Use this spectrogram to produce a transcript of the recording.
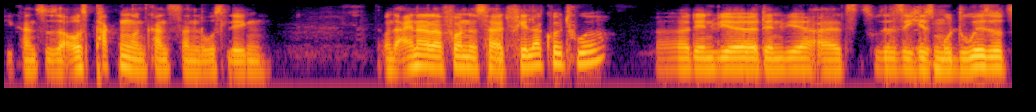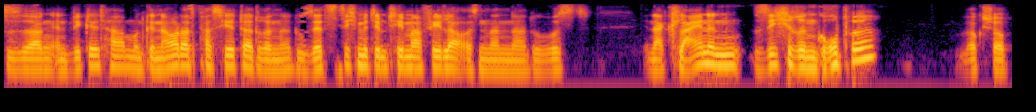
Die kannst du so auspacken und kannst dann loslegen. Und einer davon ist halt Fehlerkultur, äh, den, wir, den wir als zusätzliches Modul sozusagen entwickelt haben. Und genau das passiert da drin. Ne? Du setzt dich mit dem Thema Fehler auseinander. Du wirst in einer kleinen, sicheren Gruppe, Workshop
